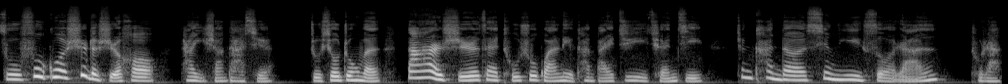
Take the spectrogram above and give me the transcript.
祖父过世的时候，他已上大学，主修中文。大二时，在图书馆里看白居易全集，正看得兴意索然，突然，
